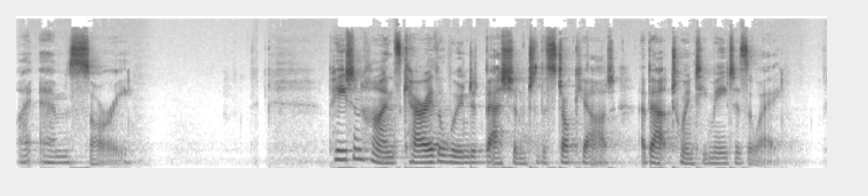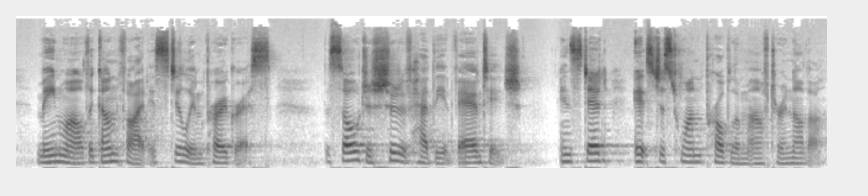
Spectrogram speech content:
I am sorry. Pete and Hindes carry the wounded Basham to the stockyard, about 20 metres away. Meanwhile, the gunfight is still in progress. The soldiers should have had the advantage. Instead, it's just one problem after another.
